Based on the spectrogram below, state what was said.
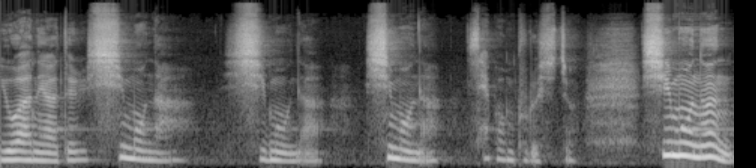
요한의 아들 시모나, 시모나, 시모나 세 번 부르시죠. 시몬은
